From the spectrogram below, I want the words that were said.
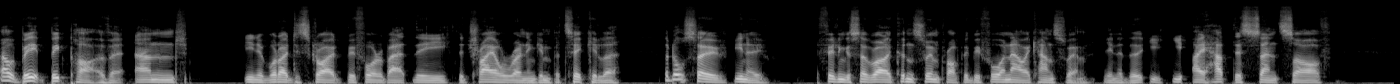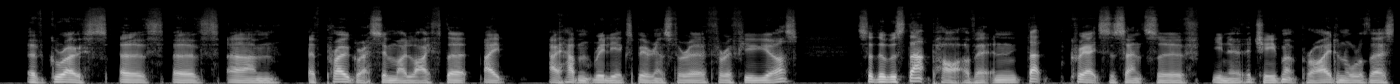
Oh, big big part of it, and you know what I described before about the the trail running in particular, but also you know feeling as though well I couldn't swim properly before now I can swim. You know, the you, you, I had this sense of of growth of of um of progress in my life that I I hadn't really experienced for a for a few years. So there was that part of it, and that creates a sense of you know achievement, pride, and all of those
